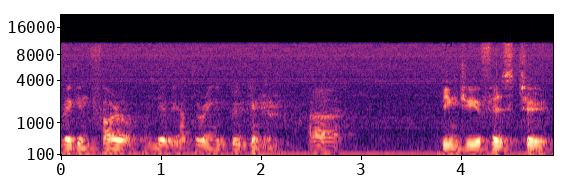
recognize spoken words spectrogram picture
rig and furrow, and there we have the Ring of Bookan uh, being geophys too.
